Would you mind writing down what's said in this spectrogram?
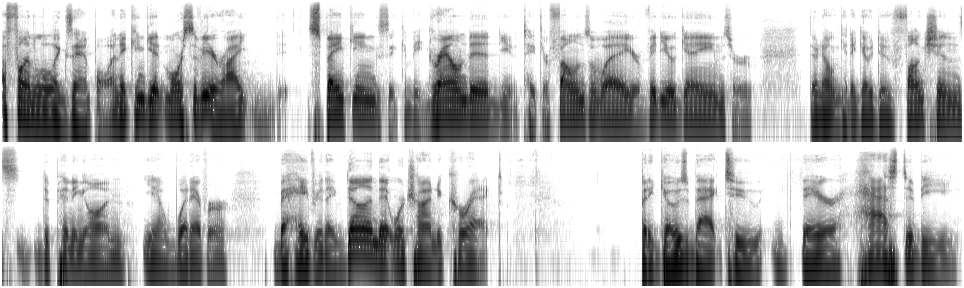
a, fun little example. And it can get more severe, right? Spankings, it can be grounded, you know, take their phones away or video games or they don't get to go do functions depending on, you know, whatever behavior they've done that we're trying to correct. But it goes back to there has to be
